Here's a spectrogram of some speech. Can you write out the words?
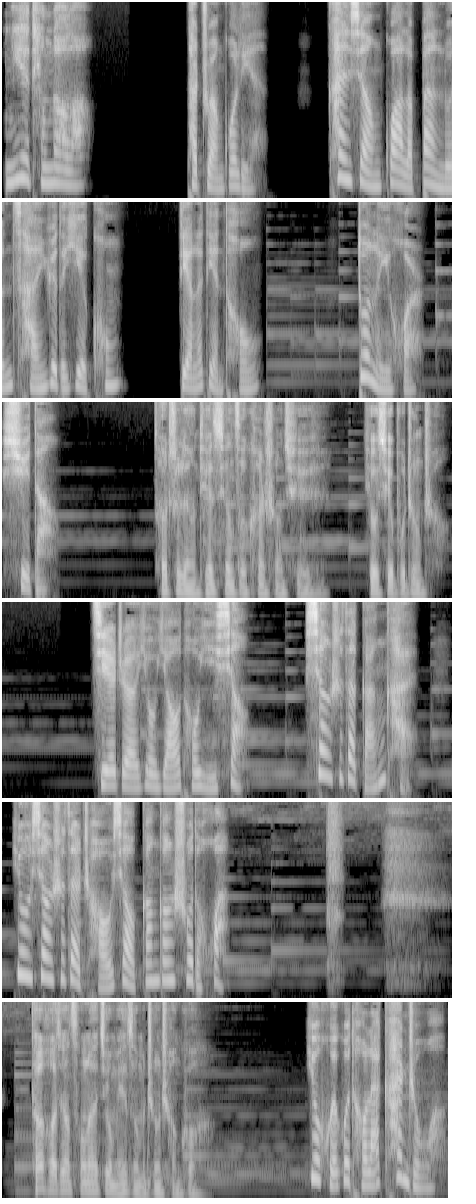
你也听到了。他转过脸，看向挂了半轮残月的夜空，点了点头，顿了一会儿，絮道：“他这两天性子看上去有些不正常。”接着又摇头一笑，像是在感慨，又像是在嘲笑刚刚说的话。他好像从来就没怎么正常过。又回过头来看着我，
